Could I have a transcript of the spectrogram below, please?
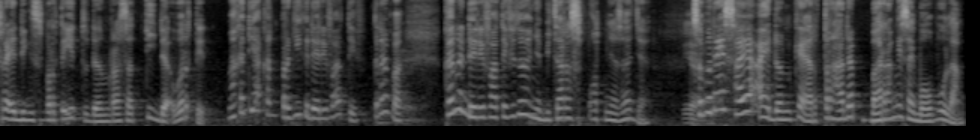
trading seperti itu dan merasa tidak worth it, maka dia akan pergi ke derivatif. Kenapa? Karena derivatif itu hanya bicara spotnya saja. Iya. Sebenarnya saya I don't care terhadap barangnya saya bawa pulang.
